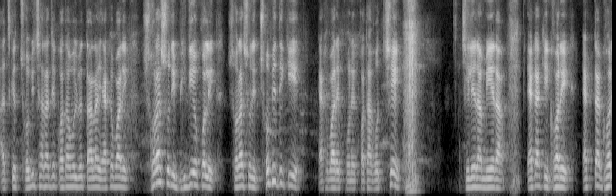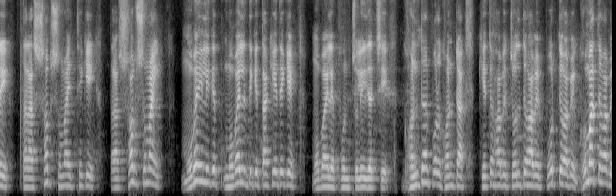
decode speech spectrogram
আজকে ছবি ছাড়া যে কথা বলবে তা নয়, একেবারে সরাসরি ভিডিও কলে সরাসরি ছবি দেখিয়ে একবারে ফোনে কথা হচ্ছে। ছেলেরা, মেয়েরা একাকী ঘরে, একটা ঘরে তারা সব সময় থেকে, তারা সব সময় মোবাইলে মোবাইলের দিকে তাকিয়ে থেকে মোবাইলে ফোন চলেই যাচ্ছে। ঘণ্টার পর ঘণ্টা খেতে হবে, চলতে হবে, পড়তে হবে, ঘুমাতে হবে,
